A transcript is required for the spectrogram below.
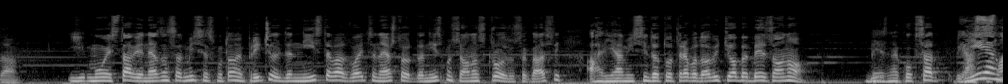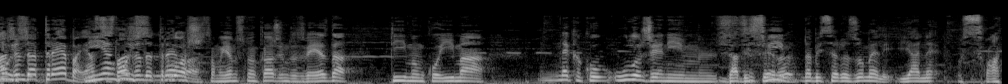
da. I moj stav je, ne znam sad, mislim da smo o tome pričali, da niste vas dvojice nešto, da nismo se ono skroz usaglasili, ali ja mislim da to treba dobiti obe bez ono, bez nekog sad... Ja se slažem da treba, ja se slažem da treba. Loš, samo jednostavno kažem da Zvezda timom koji ima nekako uloženim da bi se svim. da bi se razumeli ja ne svat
